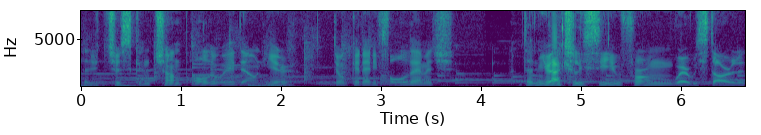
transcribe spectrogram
that you just can jump all the way down here don't get any fall damage then you actually see from where we started.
